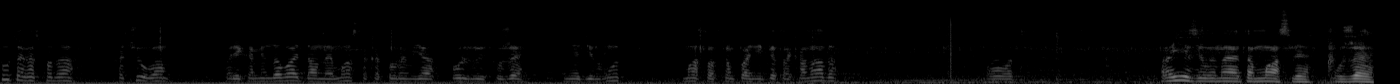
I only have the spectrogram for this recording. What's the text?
суток, господа. Хочу вам порекомендовать данное масло, которым я пользуюсь уже не один год. Масло от компании Петроканада. Вот. Проездил на этом масле уже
